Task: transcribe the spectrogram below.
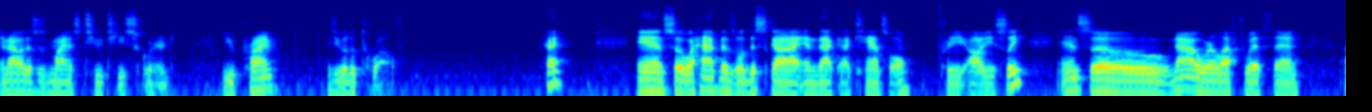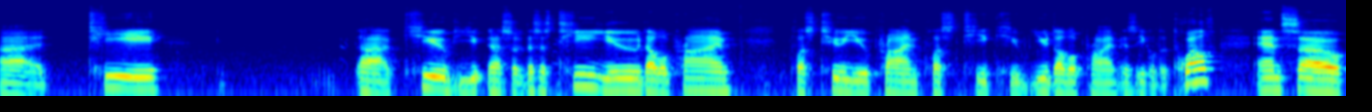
and now this is minus 2t squared u prime is equal to 12. Okay, and so what happens? Well, this guy and that guy cancel pretty obviously. And so now we're left with then uh, t uh, cubed, u, uh, so this is tu double prime plus 2u prime plus t cubed u double prime is equal to 12. And so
